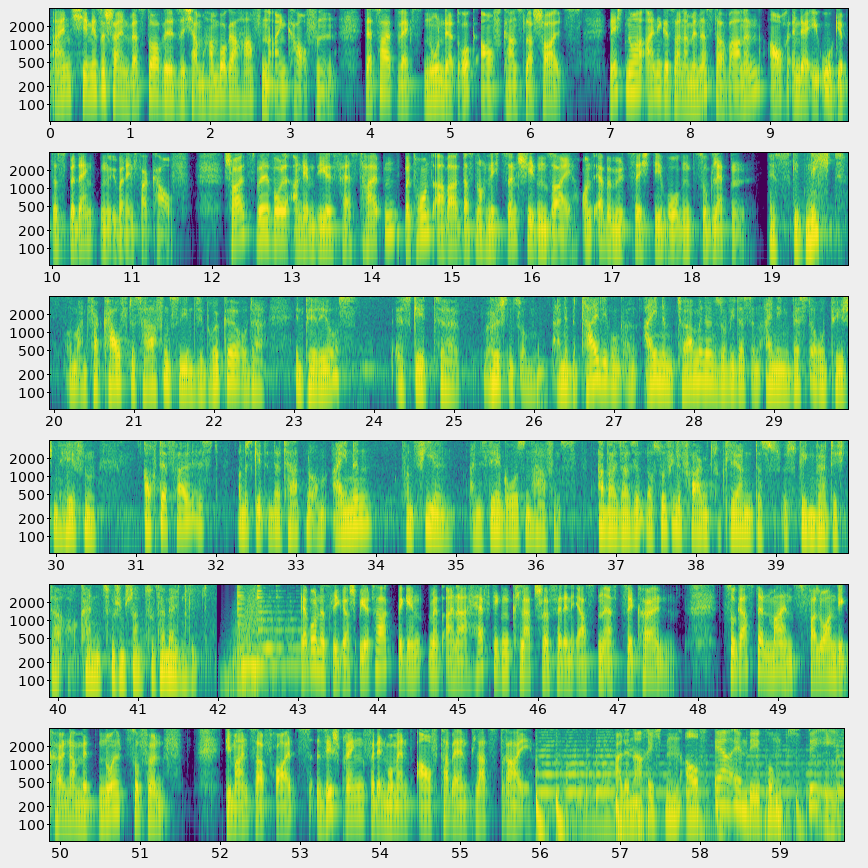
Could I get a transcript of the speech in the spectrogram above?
Ein chinesischer Investor will sich am Hamburger Hafen einkaufen. Deshalb wächst nun der Druck auf Kanzler Scholz. Nicht nur einige seiner Minister warnen, auch in der EU gibt es Bedenken über den Verkauf. Scholz will wohl an dem Deal festhalten, betont aber, dass noch nichts entschieden sei und er bemüht sich, die Wogen zu glätten. Es geht nicht um einen Verkauf des Hafens wie in Seebrücke oder in Piräus. Es geht äh, höchstens um eine Beteiligung an einem Terminal, so wie das in einigen westeuropäischen Häfen auch der Fall ist. Und es geht in der Tat nur um einen von vielen eines sehr großen Hafens. Aber da sind noch so viele Fragen zu klären, dass es gegenwärtig da auch keinen Zwischenstand zu vermelden gibt. Der Bundesligaspieltag beginnt mit einer heftigen Klatsche für den ersten FC Köln. Zu Gast in Mainz verloren die Kölner mit 0 zu 5. Die Mainzer freut's, sie springen für den Moment auf Tabellenplatz 3. Alle Nachrichten auf rnd.de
